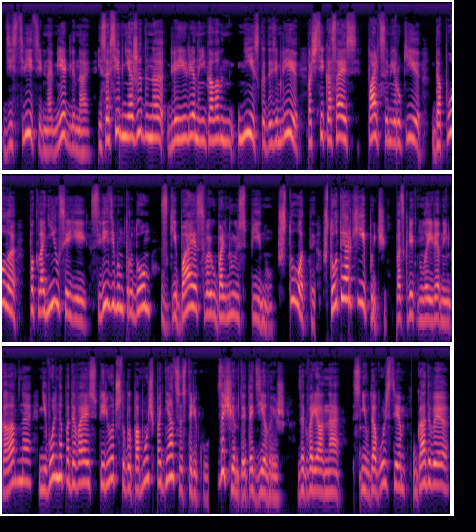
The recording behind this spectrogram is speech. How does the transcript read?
действительно медленно и совсем неожиданно для Елены Николаевны низко до земли, почти касаясь пальцами руки до пола, поклонился ей с видимым трудом, сгибая свою больную спину. «Что ты? Что ты, Архипыч?» — воскликнула Елена Николаевна, невольно подаваясь вперед, чтобы помочь подняться старику. «Зачем ты это делаешь?» — заговорила она с неудовольствием, угадывая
